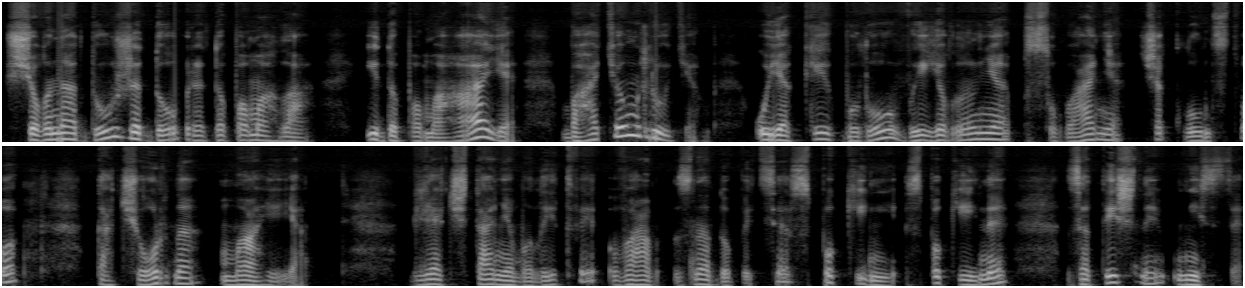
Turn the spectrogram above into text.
що вона дуже добре допомогла і допомагає багатьом людям, у яких було виявлення псування, чаклунство та чорна магія. Для читання молитви вам знадобиться спокійні, спокійне, затишне місце,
